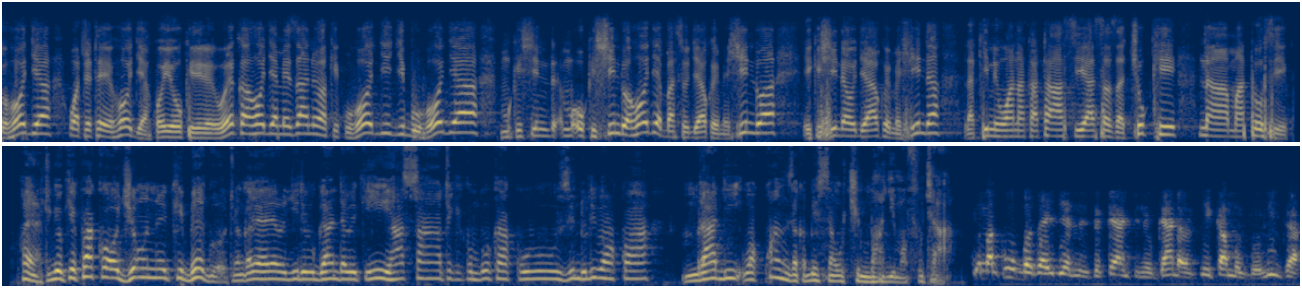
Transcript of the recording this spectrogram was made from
wajibiwe hoja, watetee hoja. Kwa hiyo ukiweka hoja mezani, wakikuhoji jibu hoja, mkishinda, ukishindwa hoja, basi hoja yako imeshindwa, ikishinda hoja yako imeshinda, lakini wanakataa siasa za chuki na matusi. Haya, tugeukie kwako John Kibego, tuangalia yanayojiri Uganda wiki hii, hasa tukikumbuka kuzinduliwa kwa mradi wa kwanza kabisa uchimbaji mafuta makubwa zaidi yalitokea nchini Uganda lakini kama ulivyouliza.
